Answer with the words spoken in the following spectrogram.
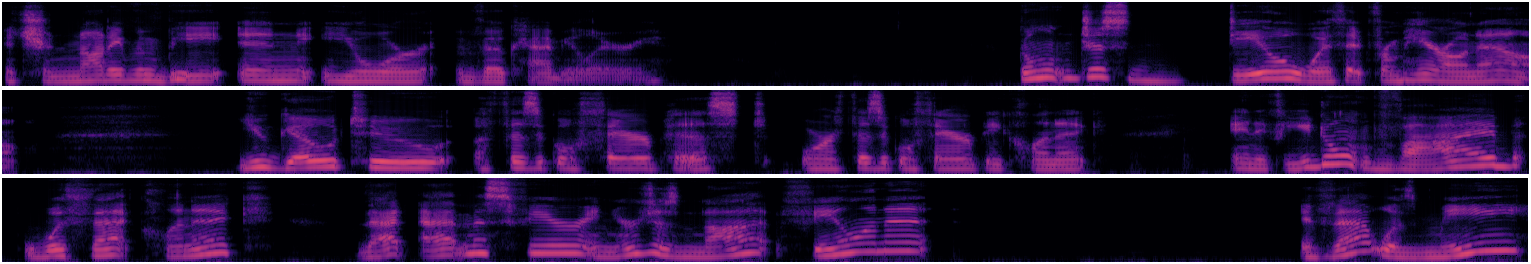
It should not even be in your vocabulary. Don't just deal with it from here on out. You go to a physical therapist or a physical therapy clinic, and if you don't vibe with that clinic, that atmosphere, and you're just not feeling it, if that was me,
